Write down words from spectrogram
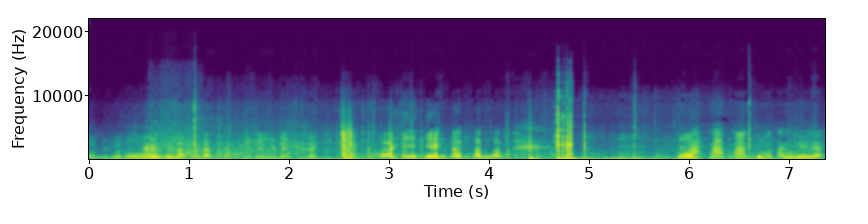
ก่อนที่ก่อนโอ้ยคุยดักคุยดักรีบเลยรีบเลยรีบเลยเฮ้ย มาร์กมาร์กมาร์กขึ้นมาตั้งตรงนี้เลย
